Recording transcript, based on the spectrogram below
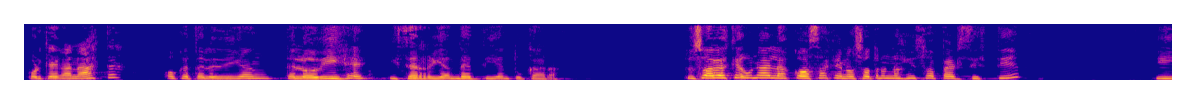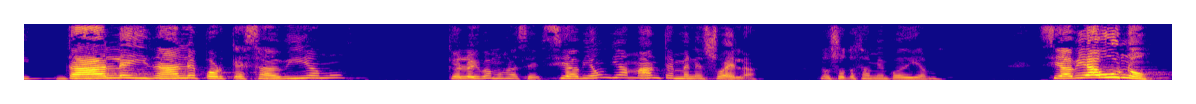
porque ganaste, o que te le digan, te lo dije y se rían de ti en tu cara. Tú sabes que una de las cosas que nosotros nos hizo persistir y dale y dale porque sabíamos que lo íbamos a hacer. Si había un diamante en Venezuela, nosotros también podíamos. Si había uno,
